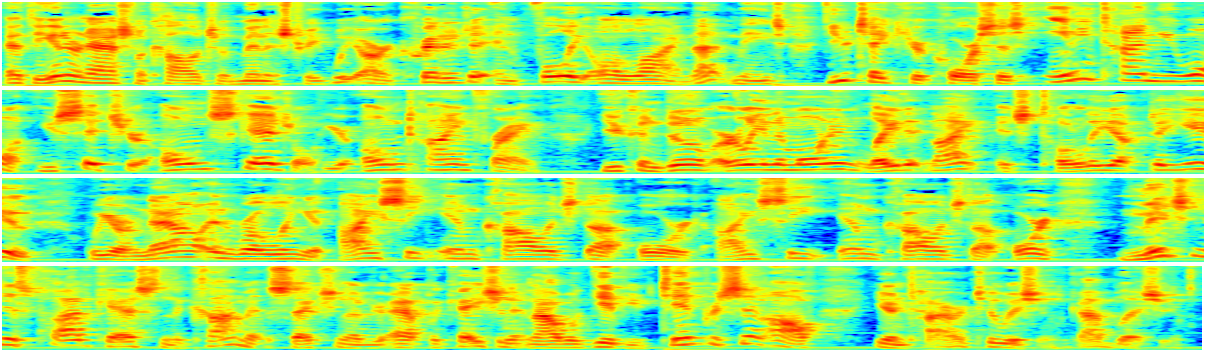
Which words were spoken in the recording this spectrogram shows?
At the International College of Ministry, we are accredited and fully online. That means you take your courses anytime you want. You set your own schedule, your own time frame. You can do them early in the morning, late at night. It's totally up to you. We are now enrolling at icmcollege.org. icmcollege.org. Mention this podcast in the comment section of your application, and I will give you 10% off your entire tuition. God bless you.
